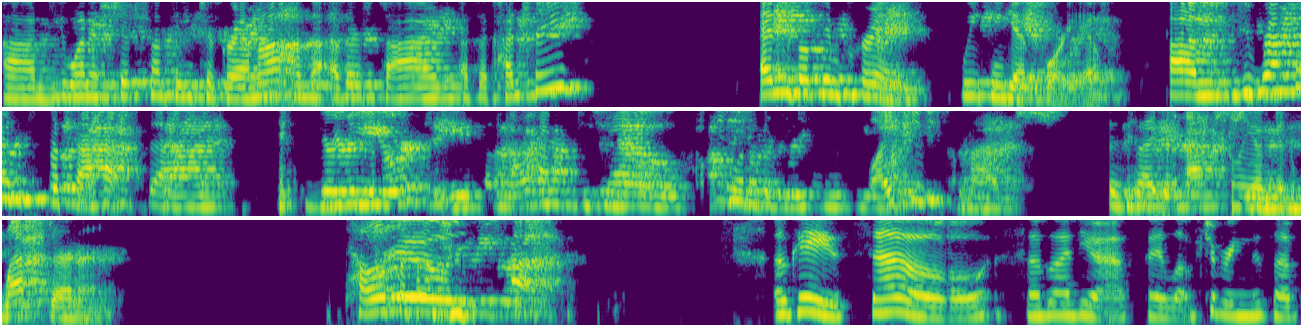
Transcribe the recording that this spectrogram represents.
um, you want to ship something to grandma on the other side of the country? Any book in print we can get for you. Um, you referenced the fact that you're New York based, but I have to know one of the reasons you like you so much is that you're actually a Midwesterner. Tell us about Okay, so so glad you asked. I love to bring this up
